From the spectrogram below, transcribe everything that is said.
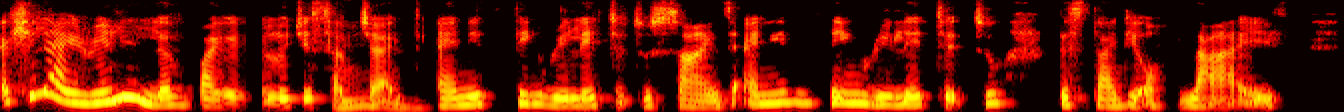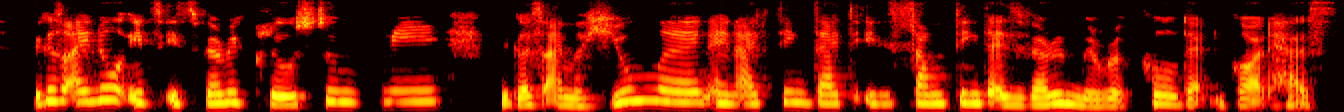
Actually, I really love biology subject. Mm. Anything related to science, anything related to the study of life, because I know it's it's very close to me because I'm a human, and I think that it is something that is very miracle that God has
